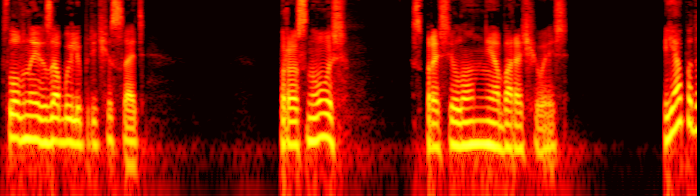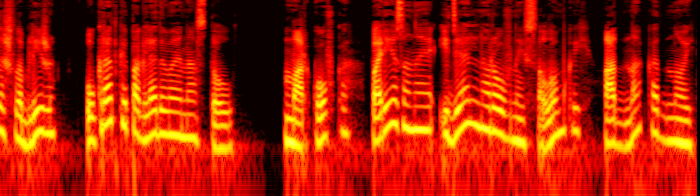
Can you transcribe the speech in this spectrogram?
словно их забыли причесать. «Проснулась?» — спросил он, не оборачиваясь. Я подошла ближе, украдкой поглядывая на стол. Морковка, порезанная идеально ровной соломкой, одна к одной,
